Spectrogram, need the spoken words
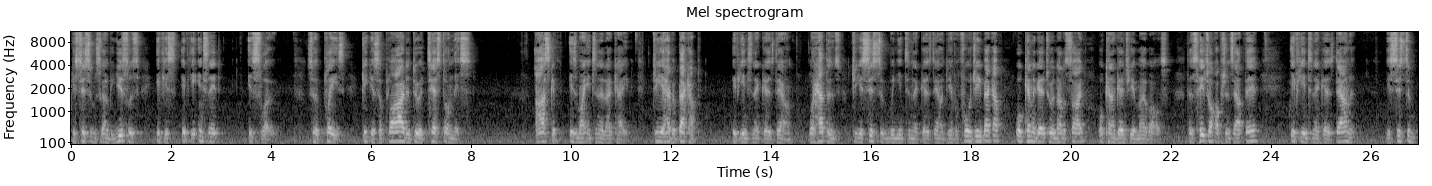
Your system is going to be useless if, you, if your internet is slow. So please, get your supplier to do a test on this. Ask him, is my internet okay? Do you have a backup if your internet goes down? What happens to your system when your internet goes down? Do you have a 4G backup or can I go to another site or can I go to your mobiles? There's heaps of options out there. If your internet goes down, your system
